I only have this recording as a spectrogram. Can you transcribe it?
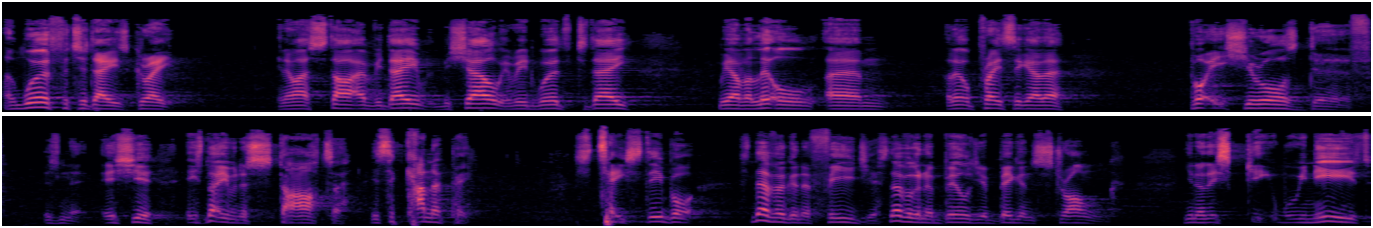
And word for today is great. You know, I start every day with Michelle. We read words today. We have a little, um, a little praise together. But it's your hors d'oeuvre isn't it? It's, your, it's not even a starter, it's a canopy. It's tasty, but it's never going to feed you. It's never going to build you big and strong. You know, this, we need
